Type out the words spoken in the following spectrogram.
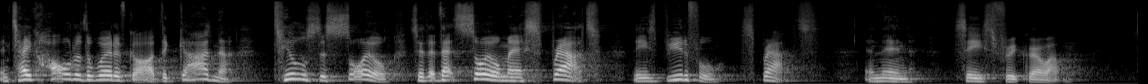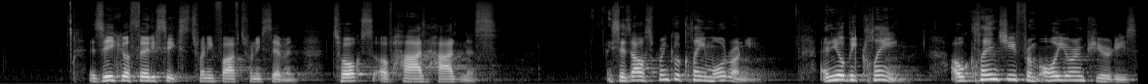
and take hold of the word of God, the gardener tills the soil so that that soil may sprout these beautiful sprouts and then sees fruit grow up. Ezekiel 36, 25, 27 talks of hard hardness. He says, I'll sprinkle clean water on you, and you'll be clean. I will cleanse you from all your impurities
